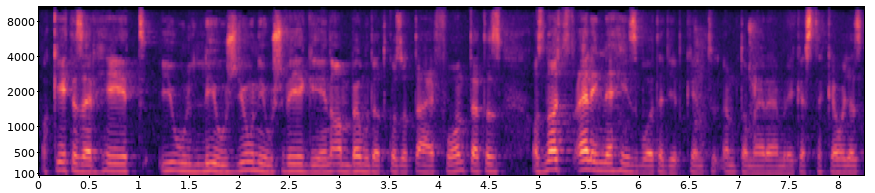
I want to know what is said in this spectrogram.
a 2007 július, június végén am bemutatkozott iPhone, tehát az, az nagy, elég nehéz volt egyébként, nem tudom erre emlékeztek-e, hogy az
